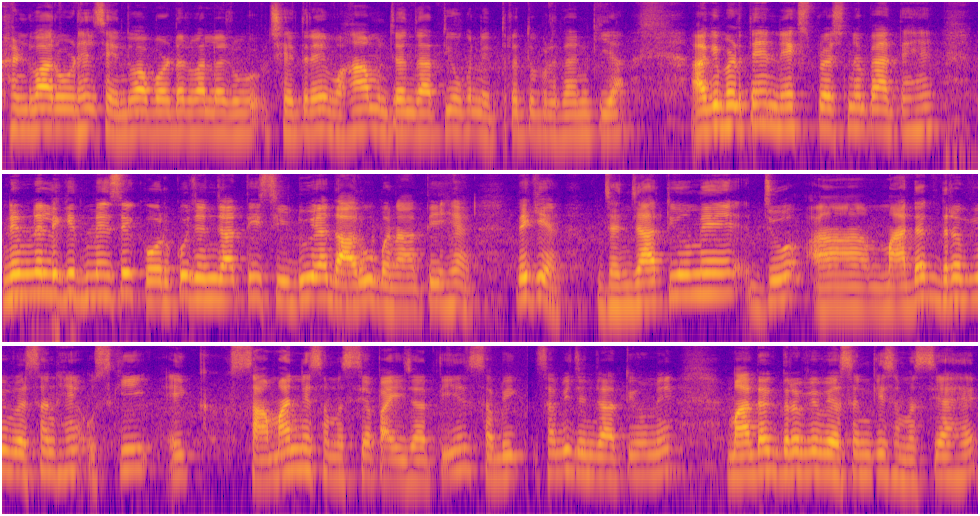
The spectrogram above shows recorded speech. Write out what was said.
खंडवा रोड है सेंधवा बॉर्डर वाला क्षेत्र है वहाँ जनजातियों को नेतृत्व प्रदान किया। आगे बढ़ते हैं नेक्स्ट प्रश्न पे आते हैं। निम्नलिखित में से कोरकू जनजाति सीडू या दारू बनाती है। देखिए जनजातियों में जो आ, मादक द्रव्य व्यसन है उसकी एक सामान्य समस्या पाई जाती है। सभी सभी जनजातियों में मादक द्रव्य व्यसन की समस्या है।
